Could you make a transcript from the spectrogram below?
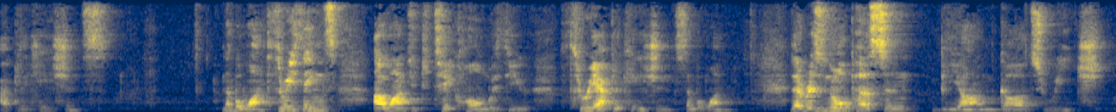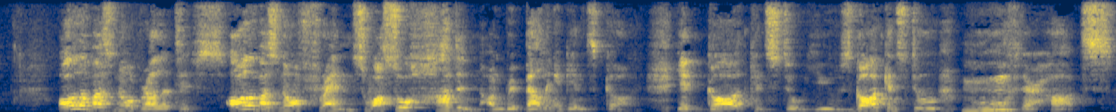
applications. Number one, three things I want you to take home with you. Three applications. Number one, there is no person beyond God's reach. All of us know relatives, all of us know friends who are so hardened on rebelling against God. Yet God can still use, God can still move their hearts.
